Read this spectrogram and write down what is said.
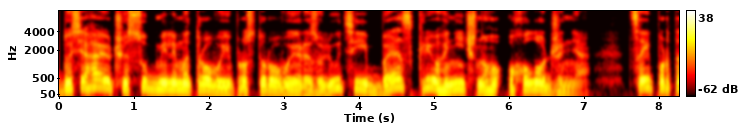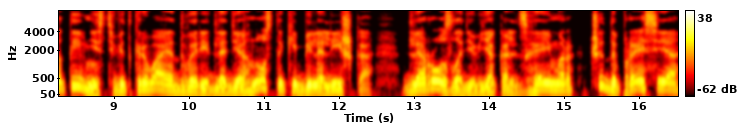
досягаючи субміліметрової просторової резолюції без кріогенічного охолодження. Цей портативність відкриває двері для діагностики біля ліжка, для розладів як Альцгеймер чи депресія,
